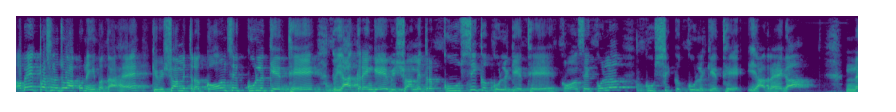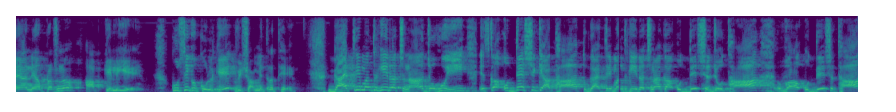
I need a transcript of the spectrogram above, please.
अब एक प्रश्न जो आपको नहीं पता है कि विश्वामित्र कौन से कुल के थे? तो याद करेंगे, विश्वामित्र कुशिक कुल के थे। कौन से कुल? कुशिक कुल के थे। याद रहेगा? नया नया प्रश्न आपके लिए। कुशिक कुल के विश्वामित्र थे। गायत्री मंत्र की रचना जो हुई, इसका उद्देश्य क्या था? तो गायत्री मंत्र की रचना का उद्देश्य जो था, वह उद्देश्य था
